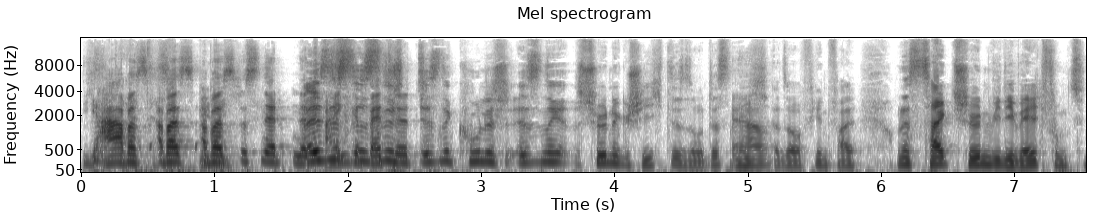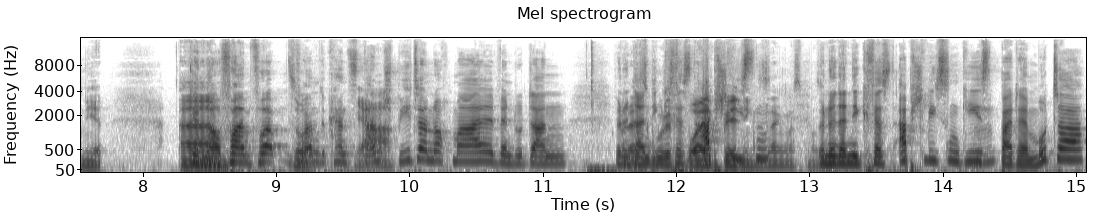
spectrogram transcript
Ja, aber es, aber es, aber es ist nicht, nicht es ist, ist, eine, eingebettet. ist eine coole, ist eine schöne Geschichte, so. Das Ja. nicht, also auf jeden Fall. Und es zeigt schön, wie die Welt funktioniert. Genau, Ähm, vor allem, vor, so, vor allem du kannst ja. dann später noch mal, wenn du dann, wenn du dann die Quest abschließen, so. Mhm. wenn du dann die Quest abschließen gehst bei der Mutter,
